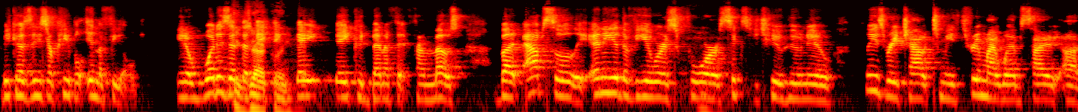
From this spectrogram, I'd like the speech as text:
because these are people in the field. You know, what is it exactly. that they think they, they could benefit from most? But absolutely, any of the viewers for 62 Who Knew, please reach out to me through my website, uh,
